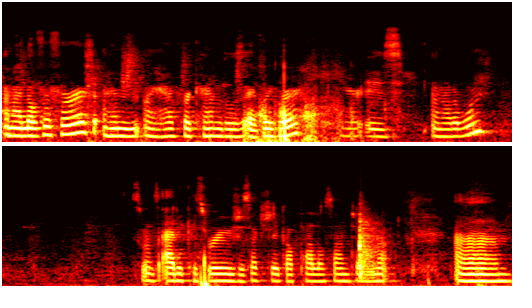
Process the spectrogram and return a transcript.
and I love her for it and I have her candles everywhere. Here is another one. This one's Atticus Rouge. It's actually got Palo Santo on it. Um,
